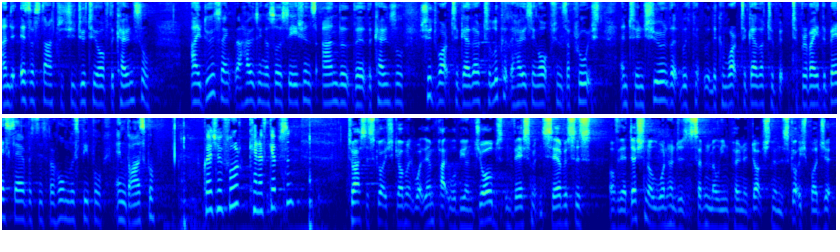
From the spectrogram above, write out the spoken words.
and it is a statutory duty of the Council. I do think that housing associations and the, the, the Council should work together to look at the housing options approach and to ensure that we can, they can work together to, to provide the best services for homeless people in Glasgow. Question four, Kenneth Gibson. To ask the Scottish Government what the impact will be on jobs, investment and services of the additional £107 million reduction in the Scottish budget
